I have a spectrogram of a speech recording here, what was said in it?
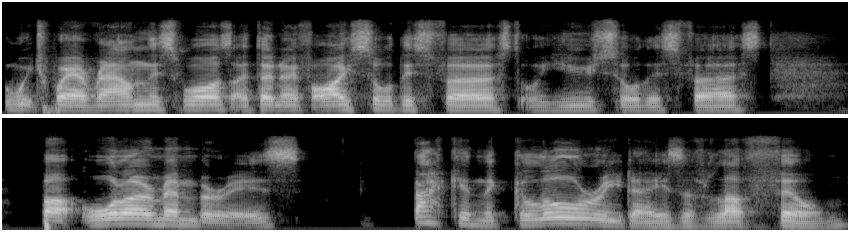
which way around this was. I don't know if I saw this first or you saw this first, but all I remember is back in the glory days of Love Film,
